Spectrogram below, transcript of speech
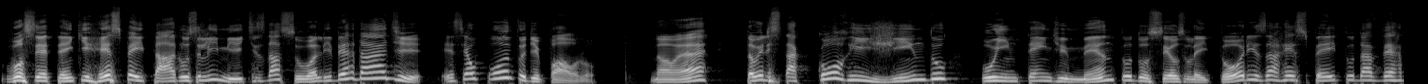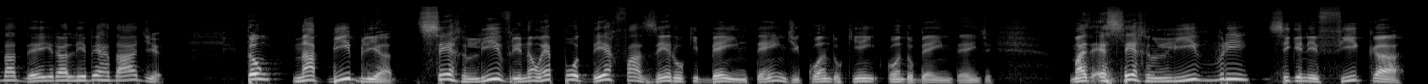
você tem que respeitar os limites da sua liberdade. Esse é o ponto de Paulo, não é? Então ele está corrigindo o entendimento dos seus leitores a respeito da verdadeira liberdade. Então, na Bíblia, ser livre não é poder fazer o que bem entende quando, quando bem entende, mas é ser livre significa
